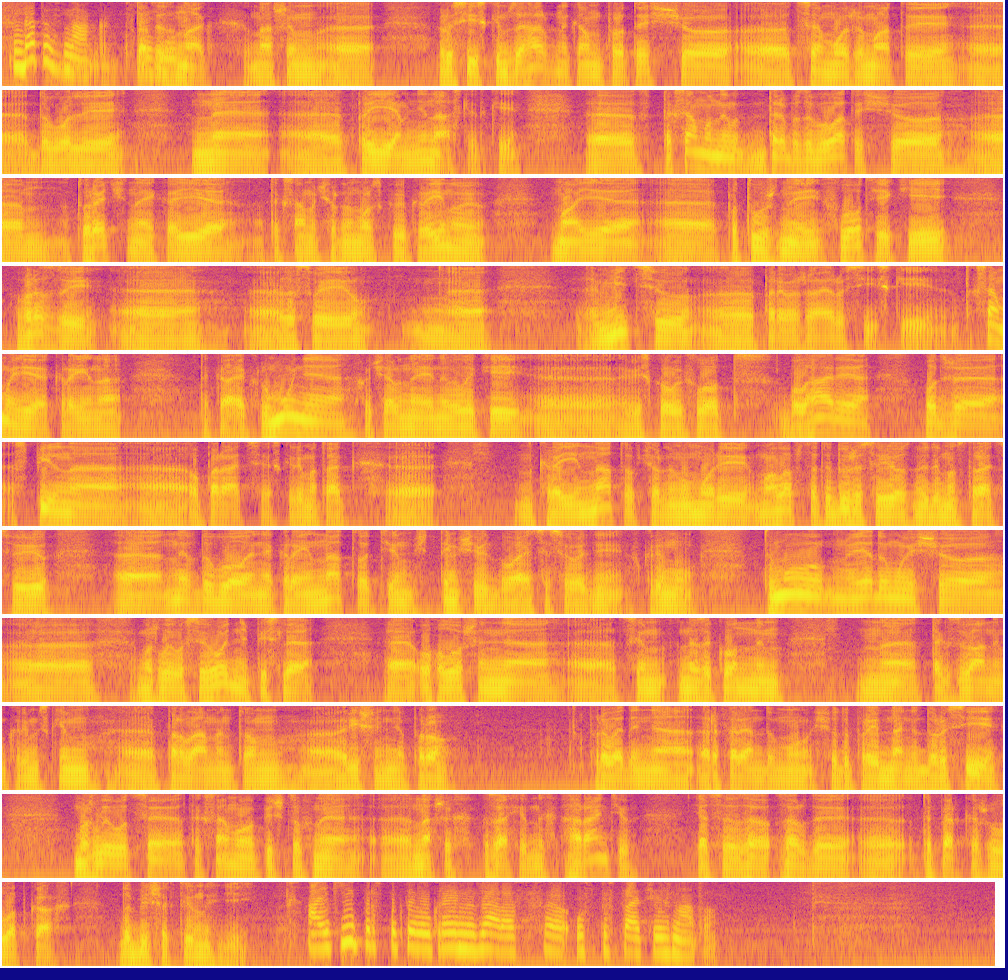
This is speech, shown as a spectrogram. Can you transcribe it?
е, Дати знак, дати знак нашим е, російським загарбникам про те, що це може мати доволі неприємні наслідки. Так само не треба забувати, що Туреччина, яка є так само Чорноморською країною, має потужний флот, який в рази за своєю міцю е, переважає російський. Так само є країна, така як Румунія, хоча в неї невеликий е, військовий флот Болгарія. Отже, спільна е, операція, скажімо так. е, Країн НАТО в Чорному морі могла б стати дуже серйозною демонстрацією е, невдоволення країн НАТО тим, тим, що відбувається сьогодні в Криму. Тому я думаю, що е, можливо сьогодні, після е, оголошення е, цим незаконним е, так званим кримським е, парламентом е, рішення про проведення референдуму щодо приєднання до Росії, можливо, це так само підштовхне е, наших західних гарантів. Я це завжди е, тепер кажу в лапках до більш активних дій. А які перспективи України зараз е, у співпраці з НАТО?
